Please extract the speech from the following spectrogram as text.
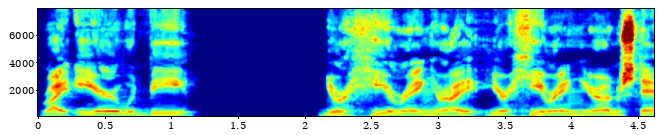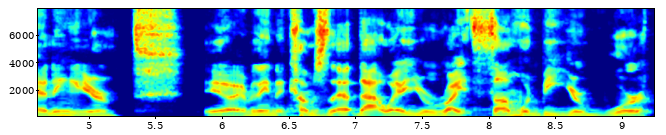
right ear would be your hearing, right? Your hearing, your understanding, your you know, everything that comes that, that way. Your right thumb would be your work,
